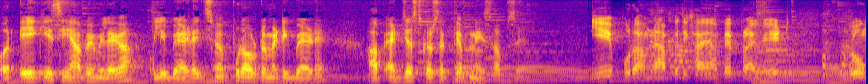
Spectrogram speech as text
और एक ए सी यहाँ पर मिलेगा। लिए बेड है जिसमें पूरा ऑटोमेटिक बेड है। आप एडजस्ट कर सकते हैं अपने हिसाब से। ये पूरा हमने आपको दिखाया यहाँ पे प्राइवेट रूम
